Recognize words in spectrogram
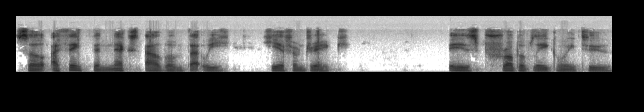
so i think the next album that we hear from drake is probably going to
